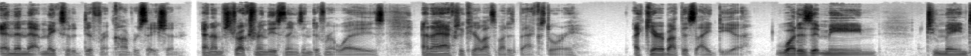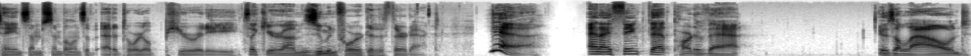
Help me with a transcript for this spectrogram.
And then that makes it a different conversation. And I'm structuring these things in different ways. And I actually care less about his backstory. I care about this idea. What does it mean to maintain some semblance of editorial purity It's like you're um, zooming forward to the third act. yeah. And I think that part of that is allowed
